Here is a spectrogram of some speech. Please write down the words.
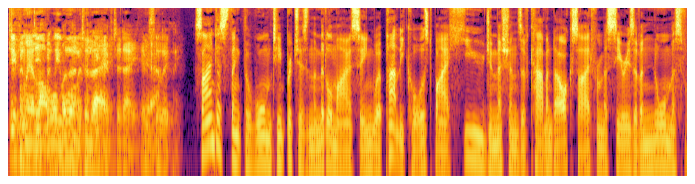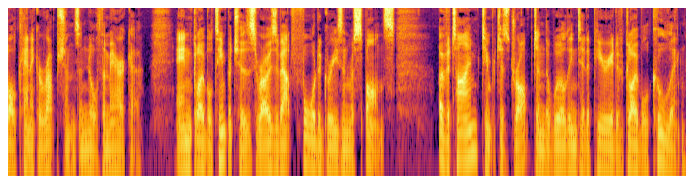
Definitely a lot definitely warmer than warmer than, today. we have today. Yeah. Scientists think the warm temperatures in the middle Miocene were partly caused by huge emissions of carbon dioxide from a series of enormous volcanic eruptions in North America, and global temperatures rose about 4 degrees in response. Over time, temperatures dropped and the world entered a period of global cooling,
